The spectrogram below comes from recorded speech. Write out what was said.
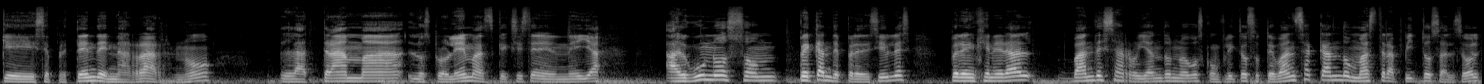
que se pretende narrar, ¿no? La trama, los problemas que existen en ella, algunos son pecan de predecibles, pero en general van desarrollando nuevos conflictos o te van sacando más trapitos al sol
